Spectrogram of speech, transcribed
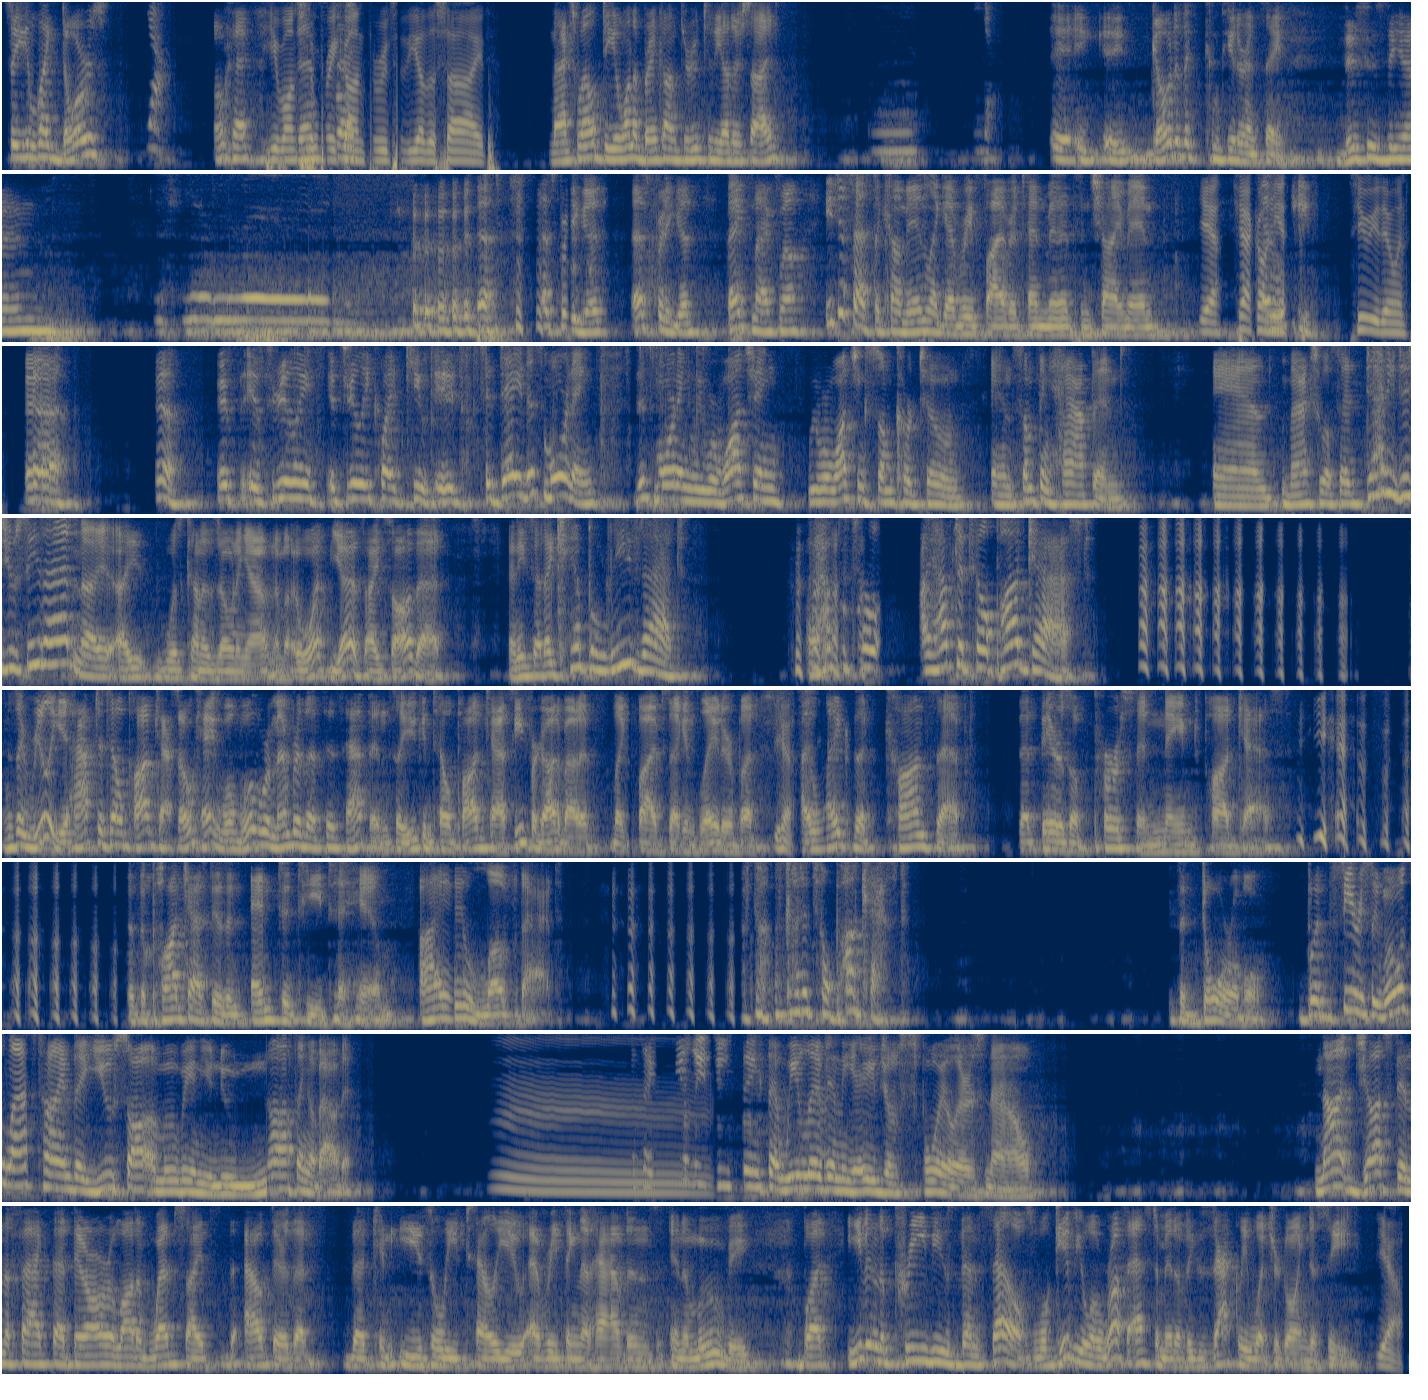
So you like doors? Yeah. Okay. He wants Then to break say- on through to the other side. Maxwell, do you want to break on through to the other side? Yeah. Eh, eh, eh, go to the computer and say, "This is the end." that's that's pretty good. That's pretty good. Thanks, Maxwell. He just has to come in like every five or ten minutes and chime in. Yeah. Check on you. leave. See what you're doing. Yeah, yeah. It's it's really it's really quite cute. It, today, this morning, this morning we were watching we were watching some cartoon and something happened, and Maxwell said, "Daddy, did you see that?" And I I was kind of zoning out, and I'm like, "What? Yes, I saw that." And he said, "I can't believe that. I have to tell I have to tell podcast." It's like, really, you have to tell podcast. Okay, well, we'll remember that this happened, so you can tell podcast. He forgot about it like five seconds later, but Yes. I like the concept that there's a person named podcast. Yes. that the podcast is an entity to him. I love that. I've got, I've got to tell podcast. It's adorable. But seriously, when was the last time that you saw a movie and you knew nothing about it? Hmm. Because I really do think that we live in the age of spoilers now. Not just in the fact that there are a lot of websites out there that that can easily tell you everything that happens in a movie, but even the previews themselves will give you a rough estimate of exactly what you're going to see. Yeah.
